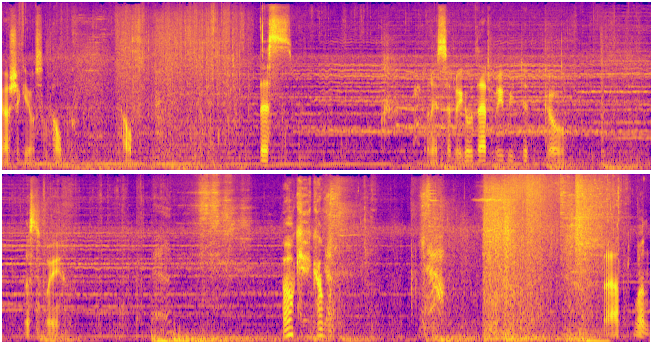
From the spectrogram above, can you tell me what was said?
guy should give us some help. Help. This. When I said we go that way, we didn't go this way. Okay, come on. That went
